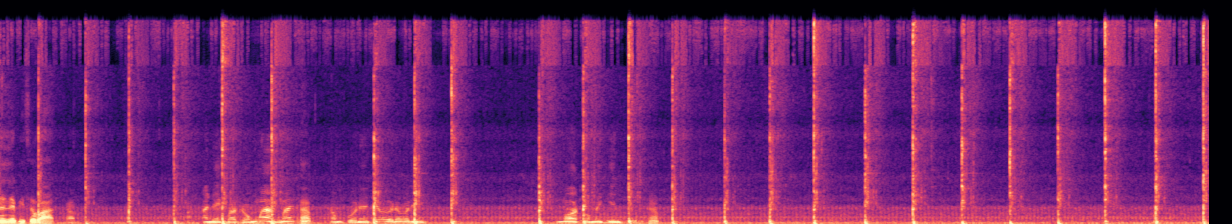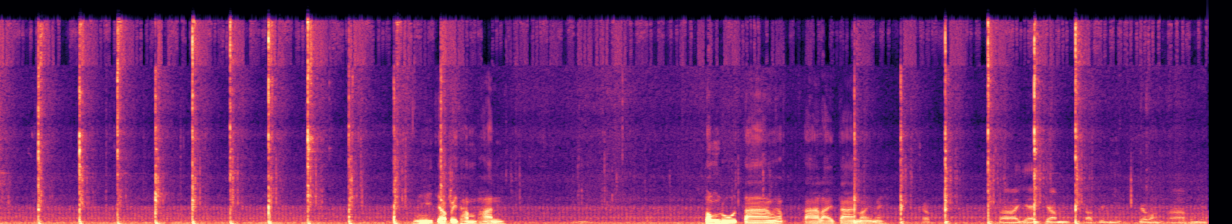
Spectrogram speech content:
นะเนี่ยพี่สวัสดิ์อันเอกประสงค์มากไหมครับทำโฟเนเจอร์แล้ววันนี้มอดก็ไม่กิน อันนี้จะเอาไปทำพันธุ์ต้องดูตาไหมครับ ตาหลายตาหน่อยไหมตาใหญ่จำตัดไปดีจะวังตาพวกนี้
